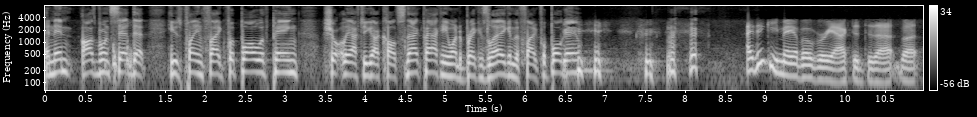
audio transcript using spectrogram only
And then Osborne said that he was playing flag football with Ping shortly after he got called snack pack, and he wanted to break his leg in the flag football game. I think he may have overreacted to that, but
